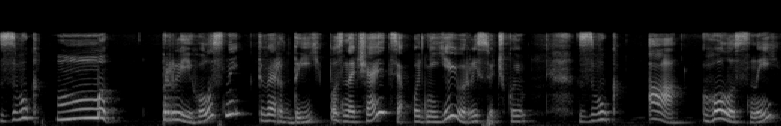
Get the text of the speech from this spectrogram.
Звук М приголосний, твердий, позначається однією рисочкою. Звук А голосний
